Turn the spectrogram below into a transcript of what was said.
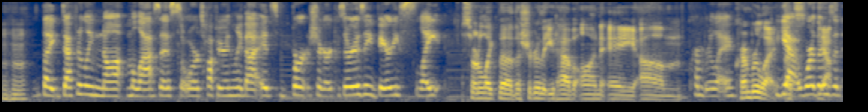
Mm-hmm. Like definitely not molasses or toffee or anything like that. It's burnt sugar because there is a very slight sort of like the the sugar that you'd have on a um, creme brulee. creme brulee. Yeah, That's- where there's yeah. an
